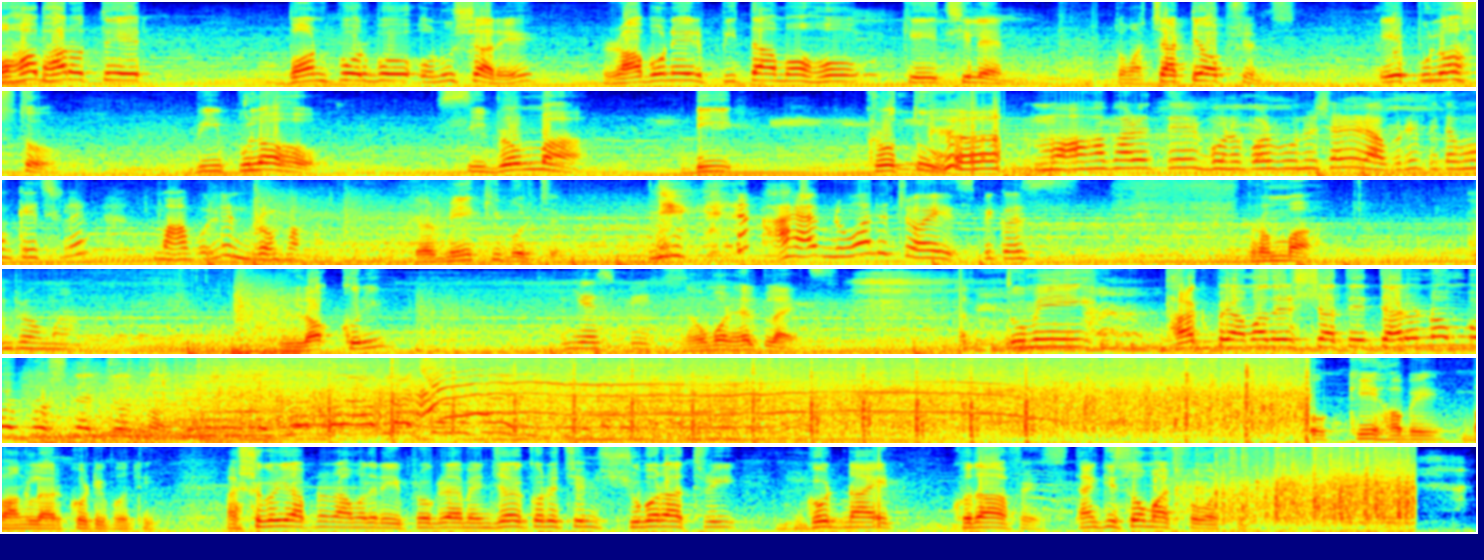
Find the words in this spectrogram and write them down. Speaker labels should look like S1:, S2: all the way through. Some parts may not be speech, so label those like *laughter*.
S1: মহাভারতের বনপর্ব অনুসারে রাবণের পিতামহ কে ছিলেন? তোমার চারটে options A Pulastya B Pulaha C Brahma D Kratu. *laughs*
S2: মহাভারতের বনপর্ব অনুসারে রাবণের পিতামহ কে ছিলেন? মা বললেন ব্রহ্মা।
S1: এবার মেয়ে কি বলছেন
S2: I have no other choice because
S1: Brahma.
S2: Brahma.
S1: Lock করি?
S2: Yes please
S1: no more helplines তুমি থাকবে আমাদের সাথে তেরো নম্বর প্রশ্নের জন্য। তুমি জিতলে 12 লাখ রুপি। ও কে হবে বাংলার কোটিপতি? আশা করি আপনারা আমাদের এই প্রোগ্রাম এনজয় করেছেন। শুভরাত্রি গুড নাইট খুদা হাফেজ। Thank you so much for watching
